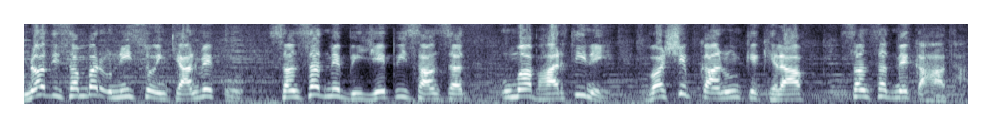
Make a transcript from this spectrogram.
9 दिसंबर उन्नीस सौ इक्यानवे को संसद में बीजेपी सांसद उमा भारती ने वर्शिप कानून के खिलाफ संसद में कहा था।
